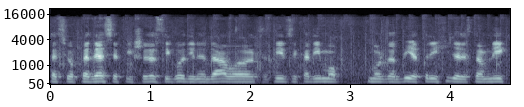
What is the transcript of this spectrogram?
recimo 50-ih, 60-ih godine davao reprezentativce kad imao možda 2-3 hiljade stanovnika.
